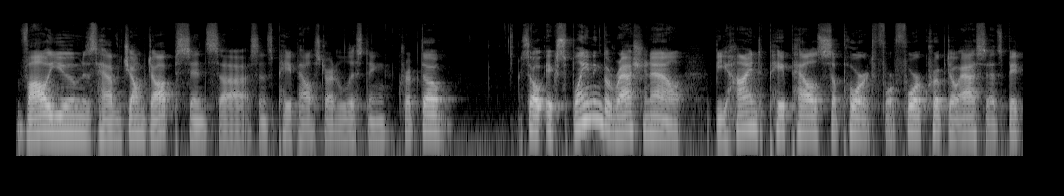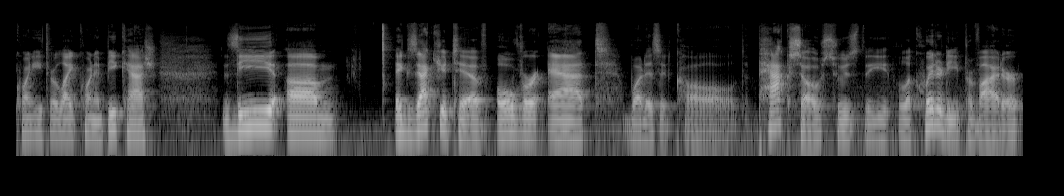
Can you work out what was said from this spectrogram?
volumes have jumped up since uh, since PayPal started listing crypto. So explaining the rationale behind PayPal's support for four crypto assets, Bitcoin, Ether, Litecoin, and Bcash, the um, executive over at what is it called? Paxos, who's the liquidity provider,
